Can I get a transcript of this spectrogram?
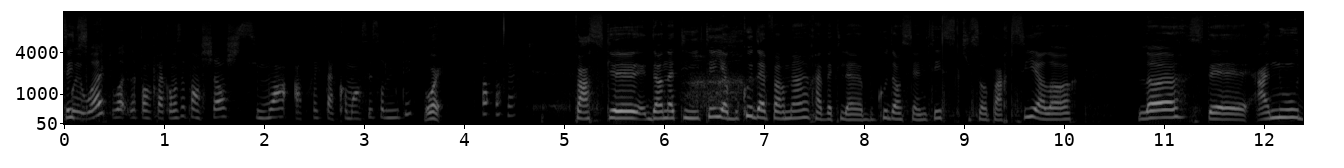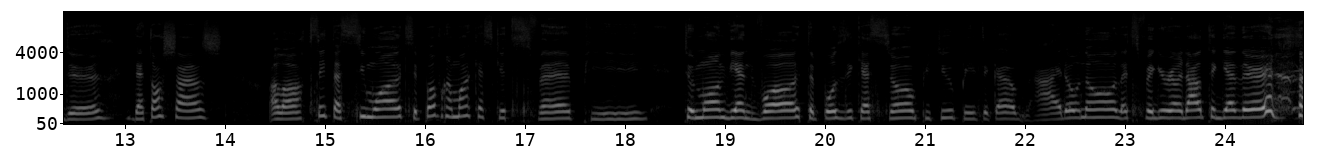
Wait, what? what? Attends, t'as commencé à t'en charge six mois après que t'as commencé sur l'unité? Ouais. Ah, OK. Parce que dans notre unité, il y a beaucoup d'infirmières avec la- beaucoup d'ancienneté qui sont parties. Alors là, c'était à nous d'être en charge. Alors, tu sais, tu as six mois, tu sais pas vraiment qu'est-ce que tu fais, puis tout le monde vient te voir, te pose des questions, puis tout, puis t'es comme, I don't know, let's figure it out together.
